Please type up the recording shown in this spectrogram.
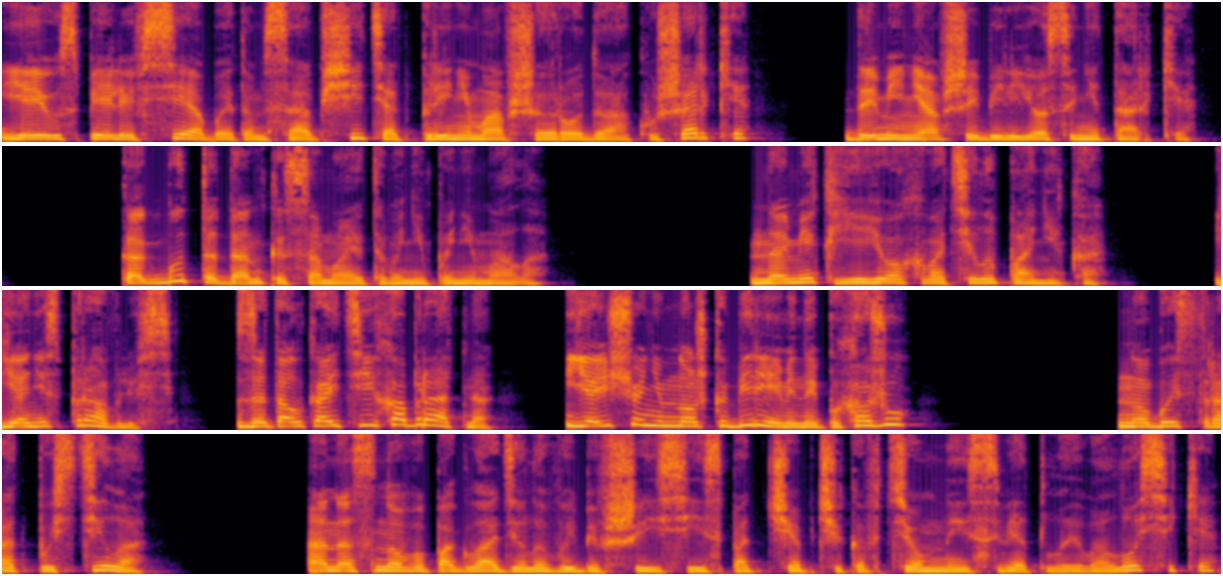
Ей успели все об этом сообщить от принимавшей роду акушерки до менявшей белье санитарки. Как будто Данка сама этого не понимала. На миг ее охватила паника. «Я не справлюсь. Затолкайте их обратно. Я еще немножко беременной похожу». Но быстро отпустила. Она снова погладила выбившиеся из-под чепчиков темные светлые волосики.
